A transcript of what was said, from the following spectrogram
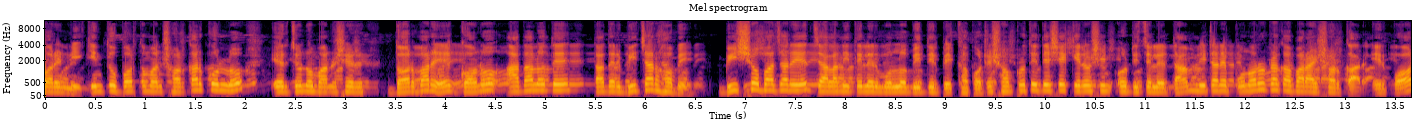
করেননি, কিন্তু বর্তমান সরকার করল, এর জন্য মানুষের দরবারে গণ আদালতে তাদের বিচার হবে। বিশ্ব বাজারে জ্বালানি তেলের মূল্য বৃদ্ধির প্রেক্ষাপটে সম্প্রতি দেশে কেরোসিন ও ডিজেলের দাম লিটারে পনেরো টাকা বাড়ায় সরকার। এরপর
